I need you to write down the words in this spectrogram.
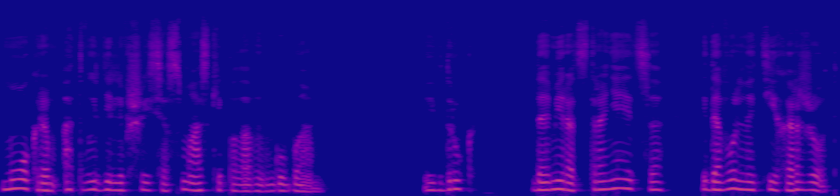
мокрым от выделившейся смазки половым губам. И вдруг Дамир отстраняется и довольно тихо ржет.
